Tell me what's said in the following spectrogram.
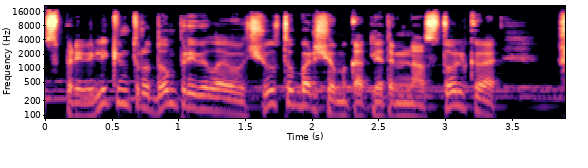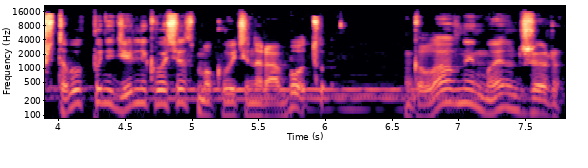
с превеликим трудом привела его в чувство борщом и котлетами настолько, чтобы в понедельник Вася смог выйти на работу. Главный менеджер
